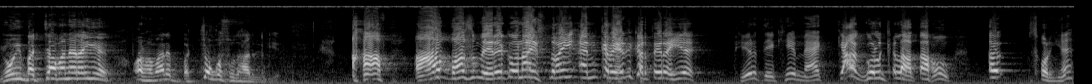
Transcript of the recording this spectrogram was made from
यूँ ही बच्चा बने रहिए और हमारे बच्चों को सुधार दीजिए। आप आप बस मेरे को ना इस तरह ही एनकरेज करते रहिए। फिर देखिए मैं क्या गुल खिलाता हूँ। सॉरी है?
